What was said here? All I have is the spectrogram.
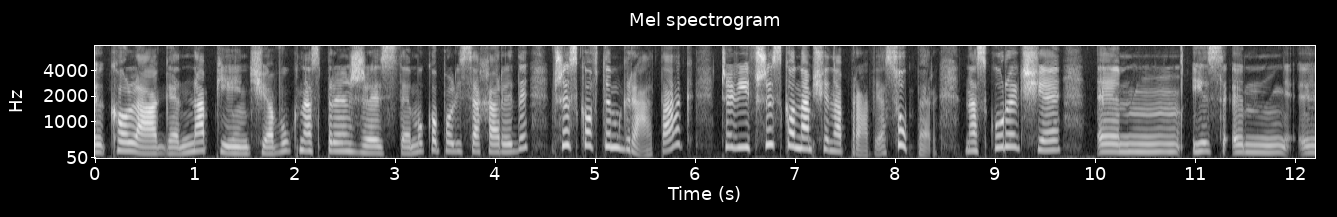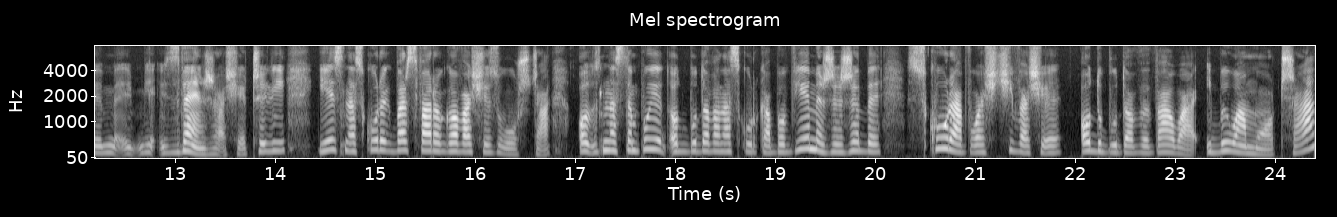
y, kolagen, napięcia, włókna sprężyste, mukopolisacharydy, wszystko w tym gra, tak? Czyli wszystko nam się naprawia. Super. Naskórek się em, jest, zwęża się, czyli jest naskórek, warstwa rogowa się złuszcza. Od, następuje odbudowa naskórka, bo wiemy, że żeby skóra właściwa się odbudowywała i była młodsza,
